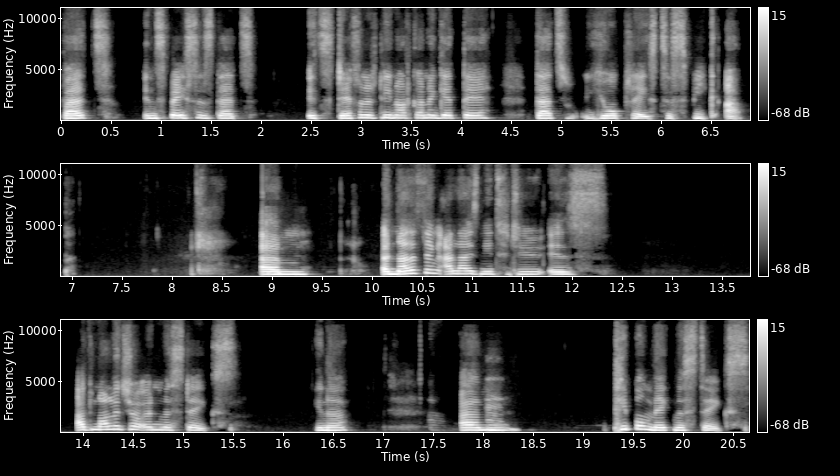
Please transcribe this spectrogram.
But in spaces that it's definitely not going to get there that's your place to speak up. Um another thing allies need to do is acknowledge your own mistakes you know um Mm. people make mistakes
